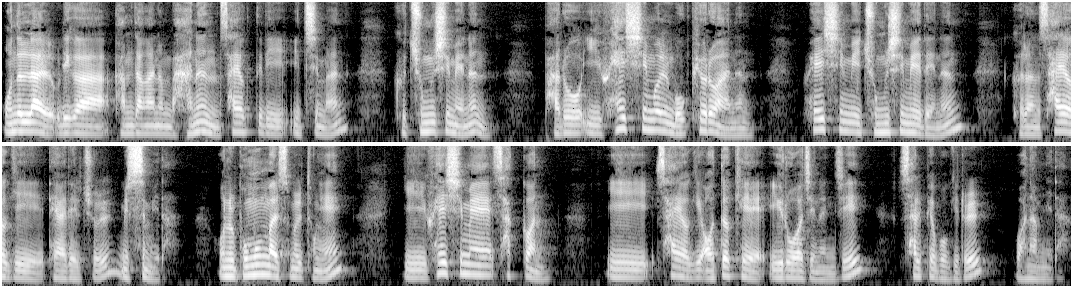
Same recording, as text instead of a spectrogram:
오늘날 우리가 감당하는 많은 사역들이 있지만 그 중심에는 바로 이 회심을 목표로 하는 회심이 중심에 되는 그런 사역이 되어야 될 줄 믿습니다. 오늘 본문 말씀을 통해 이 회심의 사건, 이 사역이 어떻게 이루어지는지 살펴보기를 원합니다.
